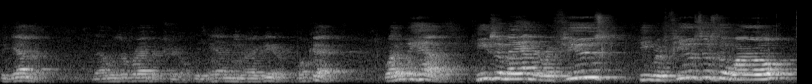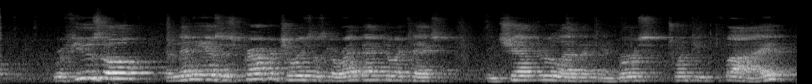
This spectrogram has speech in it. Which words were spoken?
together. That was a rabbit trail. It ends right here. Okay. What do we have? He's a man that refused, he refuses the world, refusal, and then he has his proper choice. Let's go right back to our text in chapter 11 in verse 25.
